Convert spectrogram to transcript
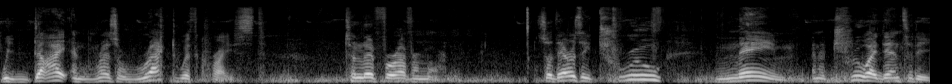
we die and resurrect with Christ to live forevermore. So there is a true name and a true identity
